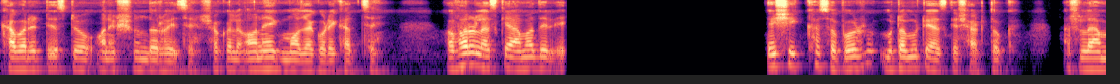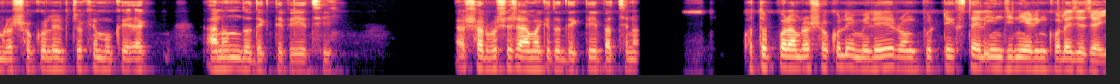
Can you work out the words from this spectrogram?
খাবারের টেস্টও অনেক সুন্দর হয়েছে। সকলে অনেক মজা করে খাচ্ছে। ওভারঅল আজকে আমাদের এই- শিক্ষা সফর মোটামুটি আজকে সার্থক। আসলে আমরা সকলের চোখে মুখে এক আনন্দ দেখতে পেয়েছি। আর সর্বশেষে আমাকে তো দেখতেই পাচ্ছে না। অতঃপর আমরা সকলে মিলে রংপুর টেক্সটাইল ইঞ্জিনিয়ারিং কলেজে যাই।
